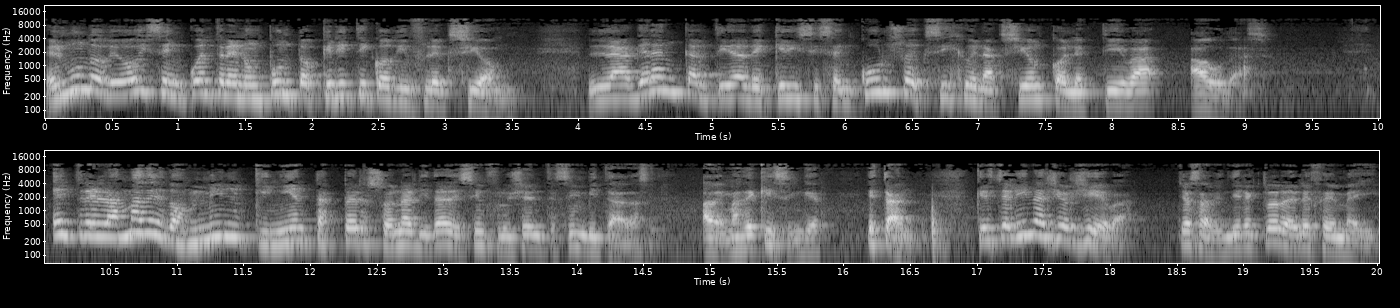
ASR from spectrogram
el mundo de hoy se encuentra en un punto crítico de inflexión. La gran cantidad de crisis en curso exige una acción colectiva audaz. Entre las más de 2.500 personalidades influyentes invitadas, además de Kissinger, están Kristalina Georgieva, ya saben, directora del FMI,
